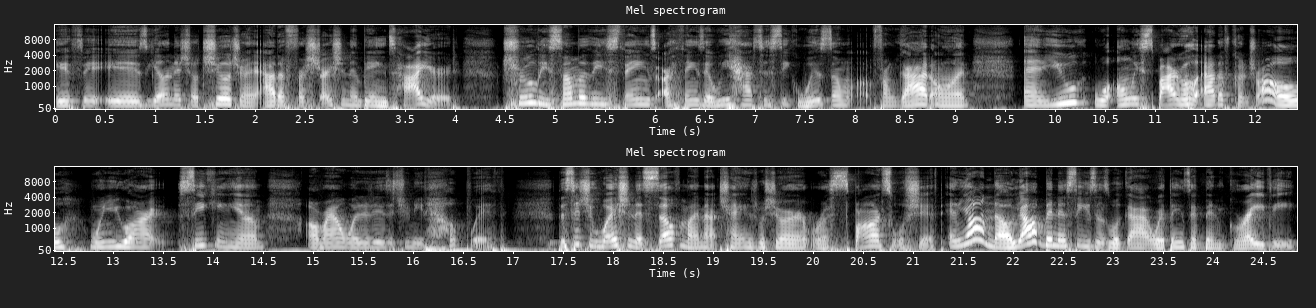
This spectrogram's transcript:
if it is yelling at your children out of frustration and being tired, truly some of these things are things that we have to seek wisdom from God on. And you will only spiral out of control when you aren't seeking Him around what it is that you need help with. The situation itself might not change, but your response will shift. And y'all know, y'all been in seasons with God where things have been gravy.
